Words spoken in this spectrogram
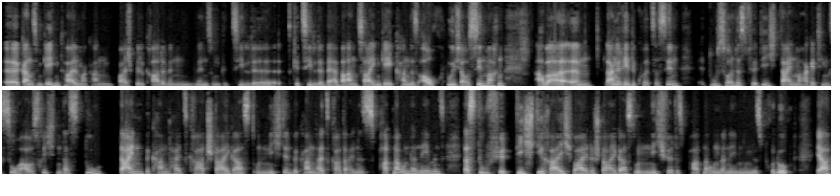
äh, ganz im Gegenteil. Man kann Beispiel gerade, wenn wenn es um gezielte gezielte Werbeanzeigen geht, kann das auch durchaus Sinn machen. Aber ähm, lange Rede, kurzer Sinn. Du solltest für dich dein Marketing so ausrichten, dass du deinen Bekanntheitsgrad steigerst und nicht den Bekanntheitsgrad deines Partnerunternehmens, dass du für dich die Reichweite steigerst und nicht für das Partnerunternehmen und das Produkt, ja,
